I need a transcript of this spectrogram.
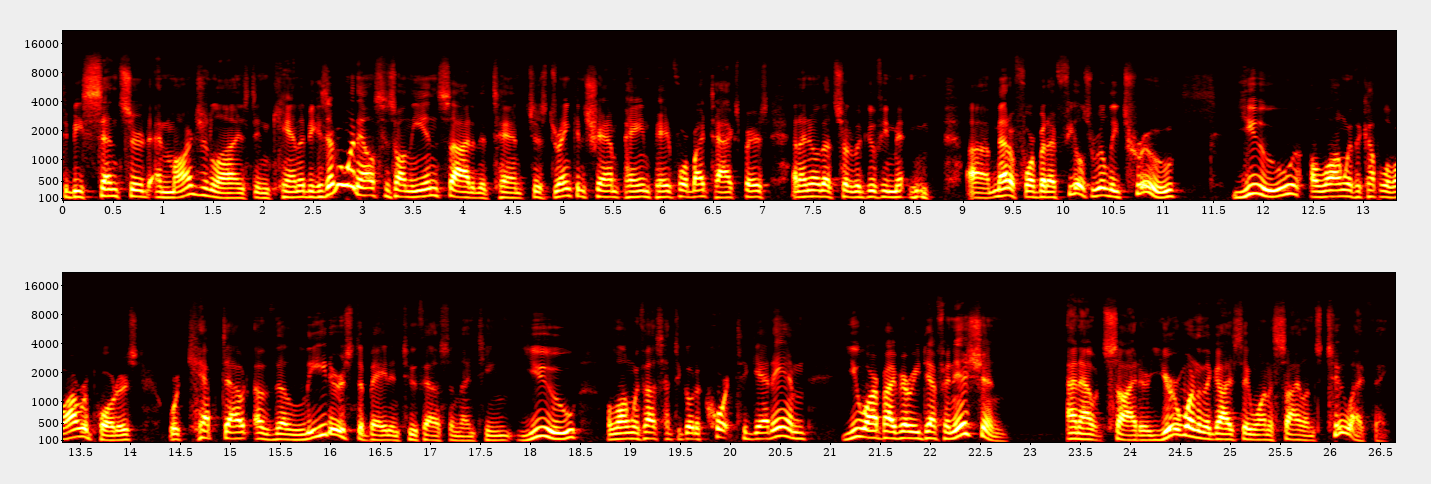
to be censored and marginalized in Canada because everyone else is on the inside of the tent just drinking champagne paid for by taxpayers. And I know that's sort of a goofy me- uh, metaphor, but it feels really true. You, along with a couple of our reporters, were kept out of the leaders' debate in 2019. You, along with us, had to go to court to get in. You are, by very definition, an outsider. You're one of the guys they want to silence too, I think.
